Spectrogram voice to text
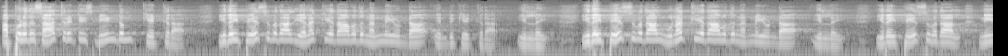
அப்பொழுது சாக்ரட்டிஸ் மீண்டும் கேட்கிறார் இதை பேசுவதால் எனக்கு ஏதாவது நன்மை உண்டா என்று கேட்கிறார். இல்லை. இதை பேசுவதால் உனக்கு ஏதாவது நன்மை உண்டா இல்லை. இதை பேசுவதால் நீ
